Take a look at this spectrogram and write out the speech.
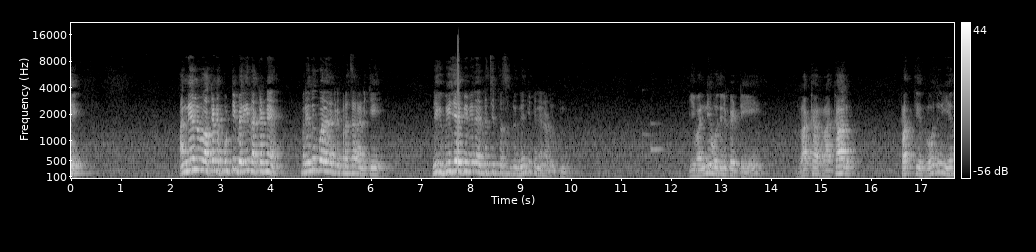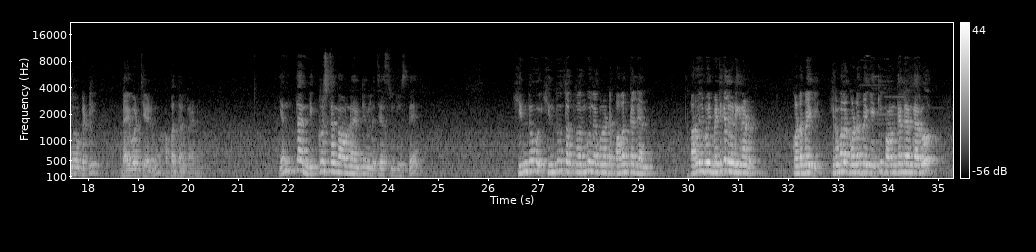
అన్నేళ్ళు నువ్వు అక్కడనే పుట్టి పెరిగింది అక్కడనే. మరి ఎందుకు పోలేదు అక్కడి ప్రచారానికి? నీకు బీజేపీ మీద ఎంత చిత్తశుద్ధి ఉంది అని చెప్పి నేను అడుగుతున్నా. ఇవన్నీ వదిలిపెట్టి రకరకాలు ప్రతిరోజు ఏదో ఒకటి డైవర్ట్ చేయడము అబద్ధాలు రాయడం ఎంత నికృష్టంగా ఉన్నాయంటే వీళ్ళు చేస్తున్న చూస్తే హిందూ హిందూ తత్వము లేకుంటే పవన్ కళ్యాణ్ ఆ రోజు పోయి మెడికల్ అడిగినాడు కొండపైకి తిరుమల కొండపైకి ఎక్కి పవన్ కళ్యాణ్ గారు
